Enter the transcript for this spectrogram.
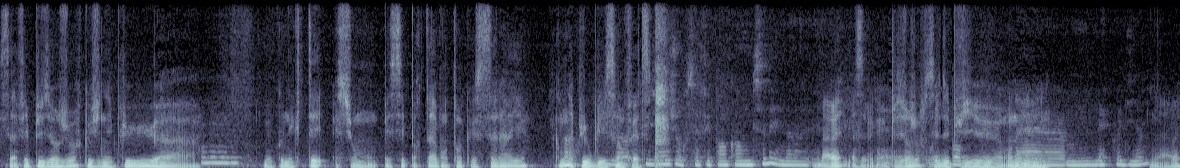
ça fait plusieurs jours que je n'ai plus eu à me connecter sur mon PC portable en tant que salarié. Comment on a pu oublier ça en fait? Plusieurs jours, ça fait pas encore une semaine. Hein. Bah ouais, bah ça fait quand même plusieurs jours. C'est depuis. Euh, on bah, est. Mercredi. Hein. Ah ouais.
